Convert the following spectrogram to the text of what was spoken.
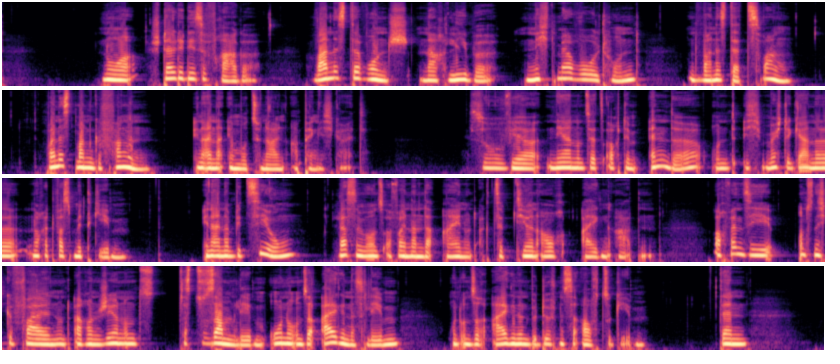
Nur stell dir diese Frage, wann ist der Wunsch nach Liebe nicht mehr wohltuend und wann ist der Zwang? Wann ist man gefangen in einer emotionalen Abhängigkeit? So, wir nähern uns jetzt auch dem Ende und ich möchte gerne noch etwas mitgeben. In einer Beziehung lassen wir uns aufeinander ein und akzeptieren auch Eigenarten. Auch wenn sie uns nicht gefallen und arrangieren uns das Zusammenleben ohne unser eigenes Leben und unsere eigenen Bedürfnisse aufzugeben. Denn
